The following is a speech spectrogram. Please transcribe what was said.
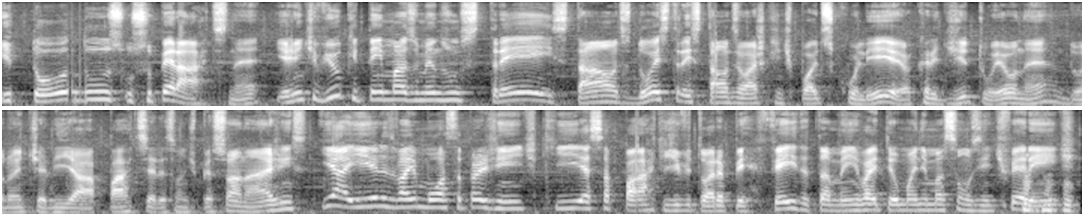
e todos os super arts, né? E a gente viu que tem mais ou menos uns três taunts, dois, três taunts eu acho que a gente pode escolher, eu acredito eu, né, durante ali a parte de seleção de personagens. E aí eles vai e mostra pra gente que essa parte de vitória perfeita também vai ter uma animaçãozinha diferente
